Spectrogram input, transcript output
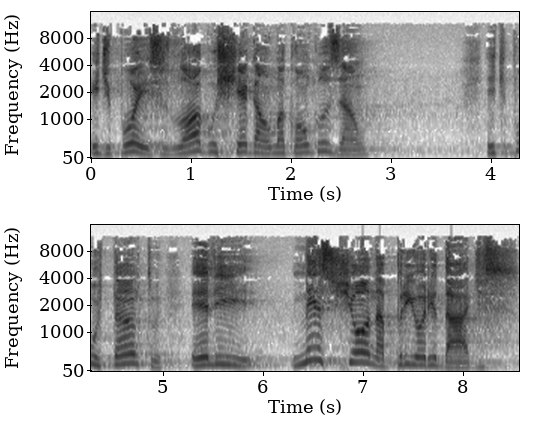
e depois logo chega a uma conclusão. E que, portanto, ele menciona prioridades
